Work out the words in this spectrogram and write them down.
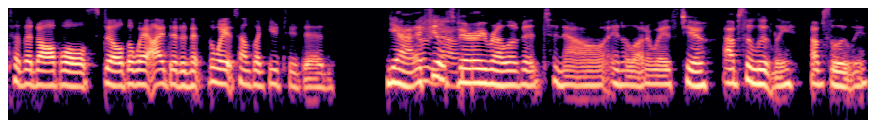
to the novel still the way I did and it, the way it sounds like you two did. Yeah, it Oh, feels yeah. very relevant to now in a lot of ways too. Absolutely. Absolutely.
